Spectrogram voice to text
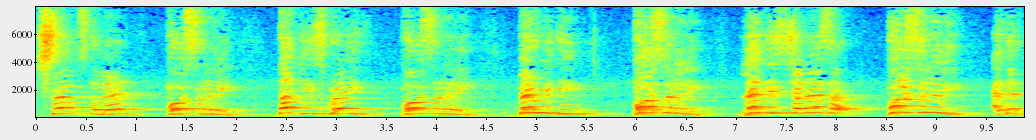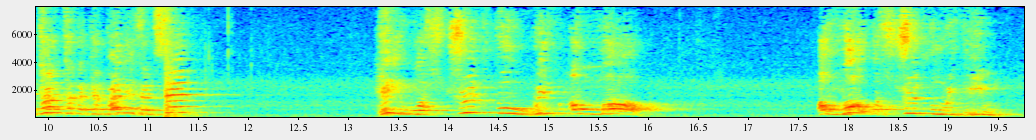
shrouds the man personally, dug his grave personally, buried him personally, led his janazah personally, and then turned to the companions and said, He was truthful with Allah. Allah was truthful with him.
